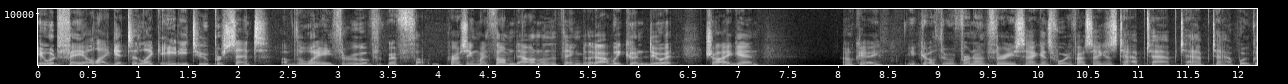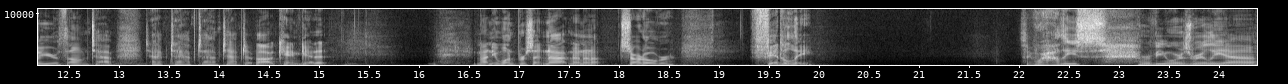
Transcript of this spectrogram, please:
it would fail. I get to like 82% of the way through of, of pressing my thumb down on the thing. Be like, ah, we couldn't do it. Try again. Okay, you go through it for another 30 seconds, 45 seconds, tap, tap, tap, tap, wiggle your thumb, tap, tap, tap, tap, tap, tap. Oh, can't get it. 91%. No, no, no, no. Start over. Fiddly. Say, wow, these reviewers really, uh,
